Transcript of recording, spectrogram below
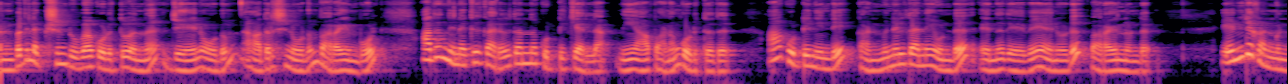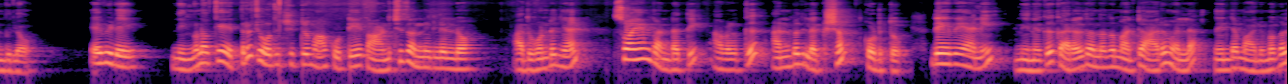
അൻപത് ലക്ഷം രൂപ കൊടുത്തുവെന്ന് ജയനോടും ആദർശിനോടും പറയുമ്പോൾ അത് നിനക്ക് കരൾ തന്ന കുട്ടിക്കല്ല നീ ആ പണം കൊടുത്തത്. ആ കുട്ടി നിന്റെ കൺമുന്നിൽ തന്നെയുണ്ട് എന്ന് ദേവയാനിയോട് പറയുന്നുണ്ട്. എന്റെ കൺമുൻപിലോ? എവിടെ? നിങ്ങളൊക്കെ എത്ര ചോദിച്ചിട്ടും ആ കുട്ടിയെ കാണിച്ചു തന്നില്ലല്ലോ. അതുകൊണ്ട് ഞാൻ സ്വയം കണ്ടെത്തി അവൾക്ക് അൻപത് ലക്ഷം കൊടുത്തു. ദേവയാനി നിനക്ക് കരൽ തന്നത് മറ്റാരുമല്ല നിന്റെ മരുമകൾ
